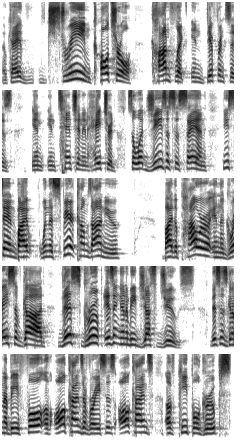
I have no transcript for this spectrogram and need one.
Okay? Extreme cultural conflict in differences, in, in tension and hatred. So, what Jesus is saying, he's saying, by when the Spirit comes on you, by the power and the grace of God, this group isn't going to be just Jews. This is going to be full of all kinds of races, all kinds of people groups,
